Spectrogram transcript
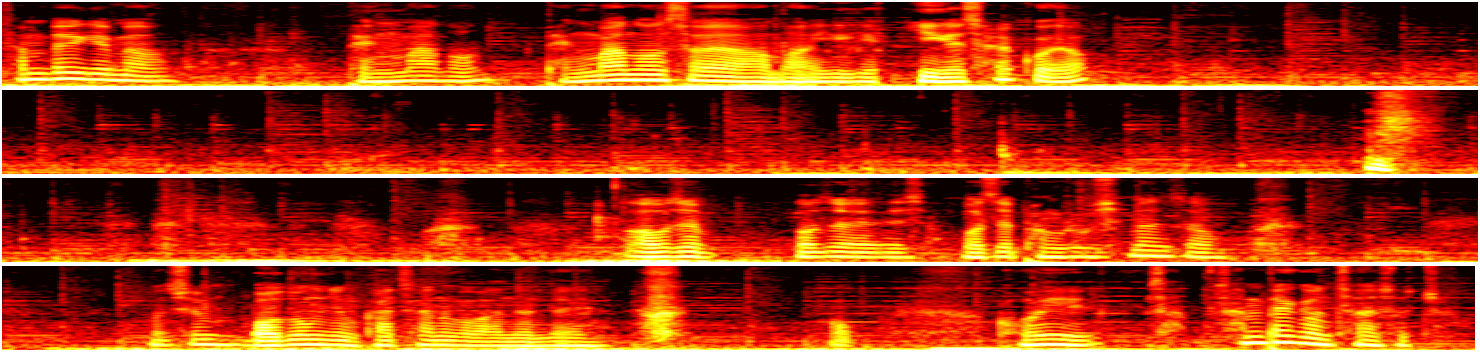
300이면 100만원? 100만원 써야 아마 이게, 이게 살 거예요? 아, 어제 어제 어제 방송 쉬면서 어, 지금 머동님 같이 하는 거 봤는데 어, 거의 300연 차 하셨죠?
